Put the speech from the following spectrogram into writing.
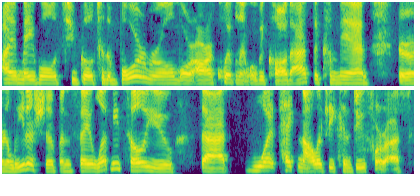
I am able to go to the boardroom or our equivalent, what we call that, the command or leadership and say, let me tell you that what technology can do for us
